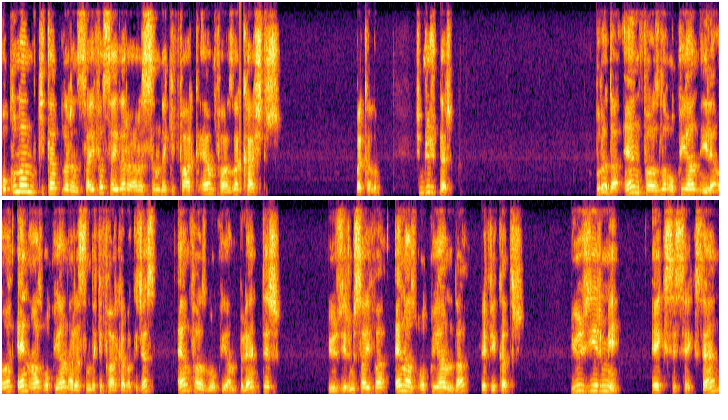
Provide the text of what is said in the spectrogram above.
Okunan kitapların sayfa sayıları arasındaki fark en fazla kaçtır? Bakalım. Şimdi çocuklar burada en fazla okuyan ile en az okuyan arasındaki farka bakacağız. En fazla okuyan Bülent'tir. 120 sayfa. En az okuyan da Refika'dır. 120 eksi 80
